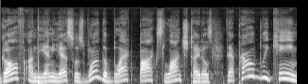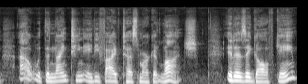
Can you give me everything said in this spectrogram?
Golf on the NES was one of the black box launch titles that probably came out with the 1985 test market launch. It is a golf game,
